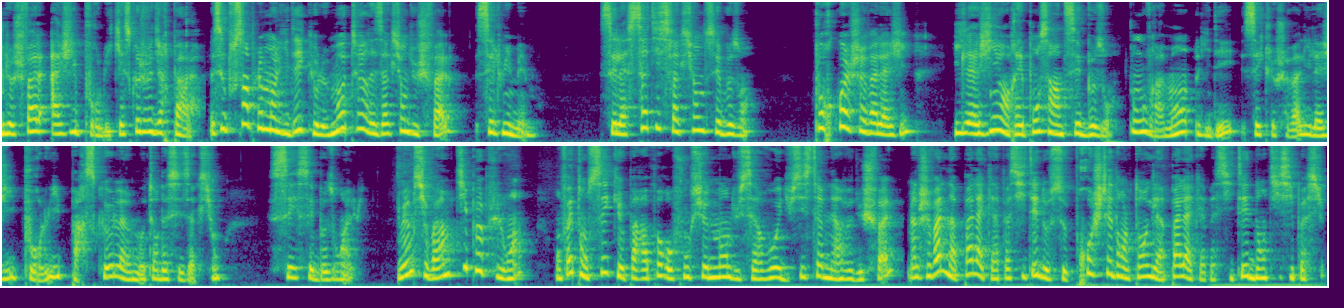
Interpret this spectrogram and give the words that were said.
le cheval agit pour lui. Qu'est-ce que je veux dire par là? C'est tout simplement l'idée que le moteur des actions du cheval, c'est lui-même. C'est la satisfaction de ses besoins. Pourquoi le cheval agit? Il agit en réponse à un de ses besoins. Donc vraiment, l'idée, c'est que le cheval, il agit pour lui parce que le moteur de ses actions, c'est ses besoins à lui. même si on va un petit peu plus loin, en fait, on sait que par rapport au fonctionnement du cerveau et du système nerveux du cheval, ben, le cheval n'a pas la capacité de se projeter dans le temps, il n'a pas la capacité d'anticipation.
